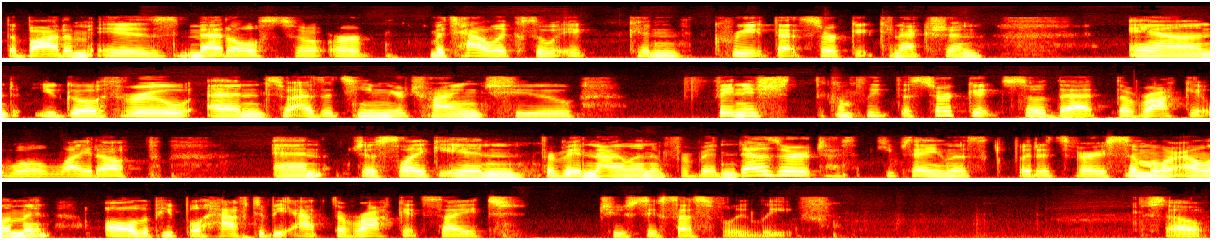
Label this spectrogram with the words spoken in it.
The bottom is metal, so or metallic, so it can create that circuit connection. And you go through, and so as a team, you're trying to finish complete the circuit so that the rocket will light up And just like in Forbidden Island and Forbidden Desert, I keep saying this, but it's a very similar element. All the people have to be at the rocket site to successfully leave. So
